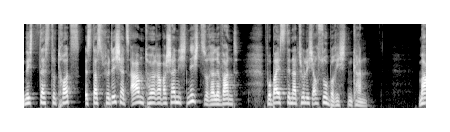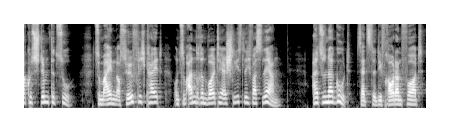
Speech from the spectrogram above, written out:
Nichtsdestotrotz ist das für dich als Abenteurer wahrscheinlich nicht so relevant, wobei es dir natürlich auch so berichten kann. Markus stimmte zu, zum einen aus Höflichkeit und zum anderen wollte er schließlich was lernen. Also na gut, setzte die Frau dann fort,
